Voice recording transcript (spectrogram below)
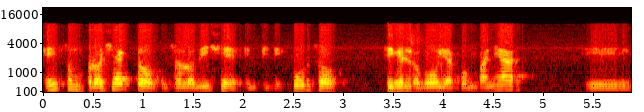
es un proyecto, que yo lo dije en mi discurso, si bien lo voy a acompañar, eh,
